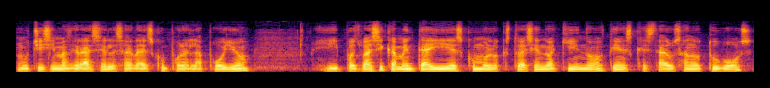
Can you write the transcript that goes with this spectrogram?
Muchísimas gracias, les agradezco por el apoyo. Y pues básicamente ahí es como lo que estoy haciendo aquí, ¿no? Tienes que estar usando tu voz,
